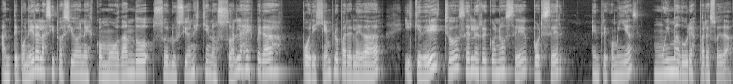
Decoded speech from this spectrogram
anteponer a las situaciones como dando soluciones que no son las esperadas, por ejemplo, para la edad, y que de hecho se les reconoce por ser entre comillas, muy maduras para su edad.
